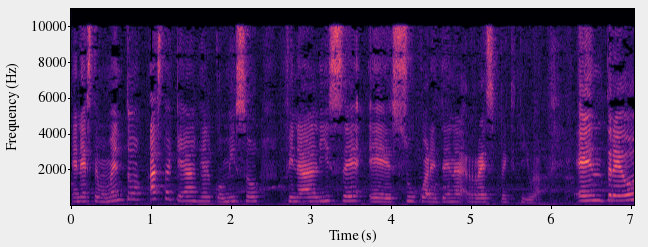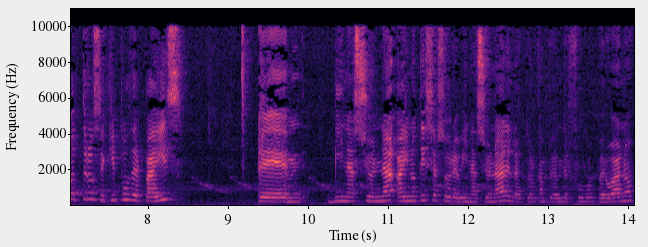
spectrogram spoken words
en este momento, hasta que Ángel Comiso finalice eh, su cuarentena respectiva. Entre otros equipos del país, em, Binacional, hay noticias sobre Binacional, el actual campeón del fútbol peruano,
